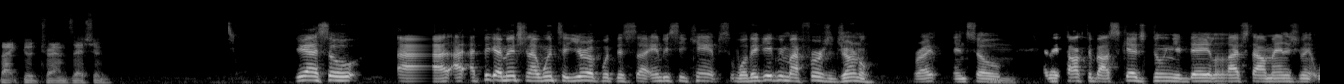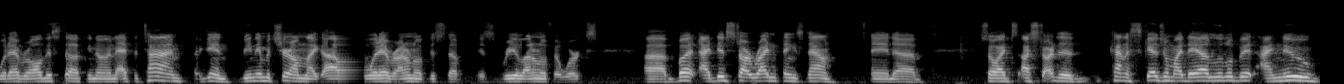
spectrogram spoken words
that good transition? Yeah so uh, I, I, think i mentioned i went to europe with this uh, nbc camps. Well they gave me my first journal right? And so mm and they talked about scheduling your day, lifestyle management, whatever, all this stuff, you know. And at the time, again, being immature, I'm like, oh, whatever. I don't know if this stuff is real. I don't know if it works. Uh, but I did start writing things down, and uh, so I, I started to kind of schedule my day out a little bit. I knew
